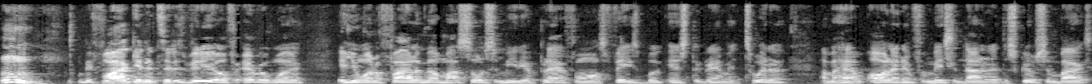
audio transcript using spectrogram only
Mm. Before I get into this video for everyone, if you want to follow me on my social media platforms, Facebook, Instagram, and Twitter, I'm going to have all that information down in the description box.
